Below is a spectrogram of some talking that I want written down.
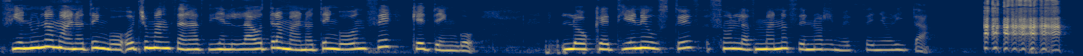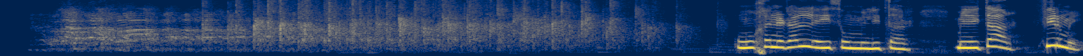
si en una mano tengo ocho manzanas y en la otra mano tengo once, ¿qué tengo? Lo que tiene usted son las manos enormes, señorita. Un general le dice a un militar, militar, firme.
